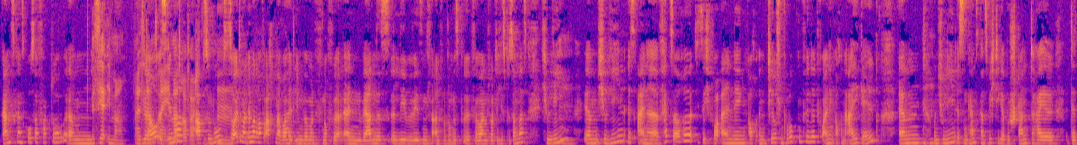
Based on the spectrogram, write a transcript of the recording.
ganz, ganz großer Faktor. Ähm, ist ja immer. Also genau, ist immer, drauf achten. Absolut, mhm. sollte man immer drauf achten, aber halt eben, wenn man noch für ein werdendes Lebewesen Verantwortung ist, äh, verantwortlich ist, besonders. Cholin. Mhm. Ähm, Cholin ist eine Fettsäure, die sich vor allen Dingen auch in tierischen Produkten findet, vor allen Dingen auch in Eigelb. Ähm, mhm. Und Cholin ist ein ganz, ganz wichtiger Bestandteil der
